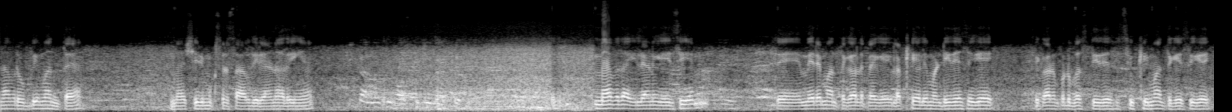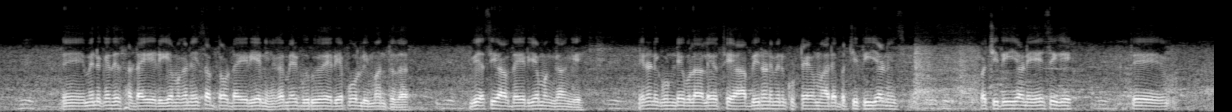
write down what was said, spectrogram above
ਨਾਮ ਰੂਬੀ ਮਹੰਤ ਹੈ। ਮੈਂ ਸ਼੍ਰੀ ਮੁਕਤਸਰ ਸਾਹਿਬ ਦੀ ਰਹਿਣ ਵਾਲੀ ਹਾਂ। ਕੀ ਕਰਨਾ ਸੀ ਹਸਪੀਟਲ ਬੈਠੇ ਮੈਂ ਵਧਾਈ ਲੈਣ ਗਈ ਸੀ। ਤੇ ਮੇਰੇ ਮਹੰਤ ਗੱਲ ਪੈ ਗਈ। ਲੱਖੇ ਵਾਲੀ ਮੰਡੀ ਦੇ ਸੀਗੇ ਤੇ ਕਰਨਪੁਰ ਬਸਤੀ ਦੇ ਸੁੱਖੀ ਮਹੰਤ ਗਏ ਸੀਗੇ। ਤੇ ਮੈਨੂੰ ਕਹਿੰਦੇ ਸਾਡਾ ਏਰੀਆ ਮੈਂ ਕਿਹਾ ਨਹੀਂ ਸਰ ਤੁਹਾਡਾ ਏਰੀਆ ਨਹੀਂ ਹੈਗਾ। ਮੇਰੇ ਗੁਰੂ ਦਾ ਏਰੀਆ ਭੋਲੀ ਮਹੰਤ ਦਾ ਵੀ ਅਸੀਂ ਆਪਦਾ ਏਰੀਆ ਮੰਗਾਂਗੇ। ਇਹਨਾਂ ਨੇ ਗੁੰਡੇ ਬੁਲਾ ਲਏ ਉੱਥੇ ਆਪ ਵੀ ਇਹਨਾਂ ਨੇ ਮੈਨੂੰ ਕੁੱਟਿਆ, ਮਾਰਿਆ 25 30 ਜਾਣੇ ਸੀ। ਜੀ 25 30 ਜਣੇ ਇਹ ਸੀਗੇ ਜੀ ਤੇ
